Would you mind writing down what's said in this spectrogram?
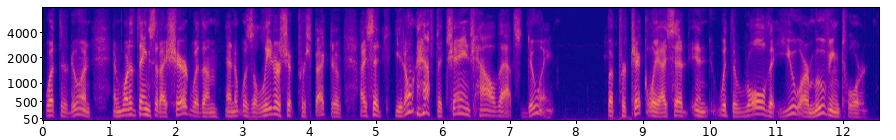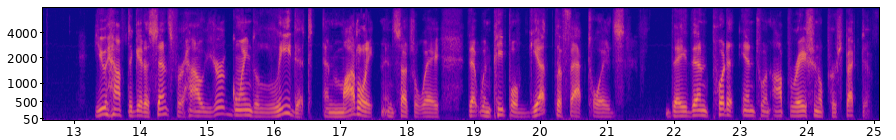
what they're doing. And one of the things that I shared with them, and it was a leadership perspective, I said, you don't have to change how that's doing. But particularly, I said, in with the role that you are moving toward, you have to get a sense for how you're going to lead it and model it in such a way that when people get the factoids, they then put it into an operational perspective.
